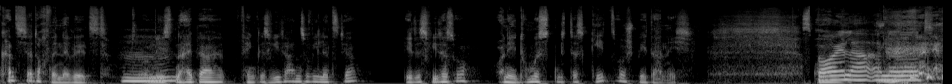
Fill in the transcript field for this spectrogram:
kannst ja doch, wenn du willst. So, Im Mhm. nächsten Halbjahr fängt es wieder an, so wie letztes Jahr. Geht es wieder so? Ronny, du musst, das geht so später nicht. Spoiler Alert.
